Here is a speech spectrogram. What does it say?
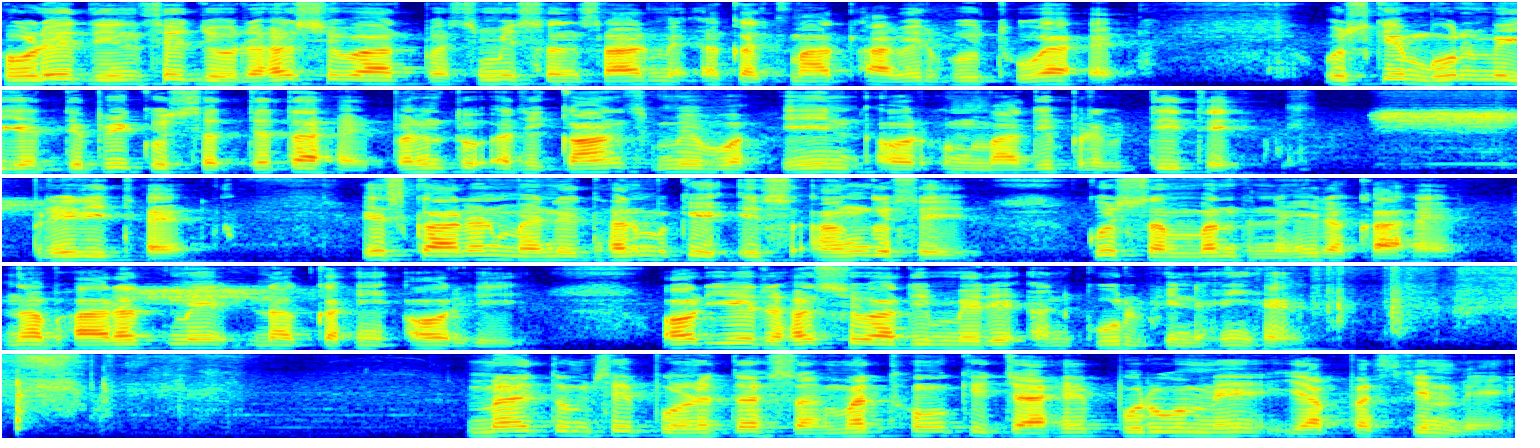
थोड़े दिन से जो रहस्यवाद पश्चिमी संसार में अकस्मात आविर्भूत हुआ है, उसके मूल में यद्यपि कुछ सत्यता है, परंतु अधिकांश में वह हीन और उन्मादी प्रवृत्ति से प्रेरित है। इस कारण मैंने धर्म के इस अंग से कुछ संबंध नहीं रखा है, न भारत में, न कहीं और ही। और ये रहस्यवादी मेरे अनुकूल भी नहीं हैं। मैं तुमसे पूर्णतः सहमत हूँ कि चाहे पूर्व में या पश्चिम में,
